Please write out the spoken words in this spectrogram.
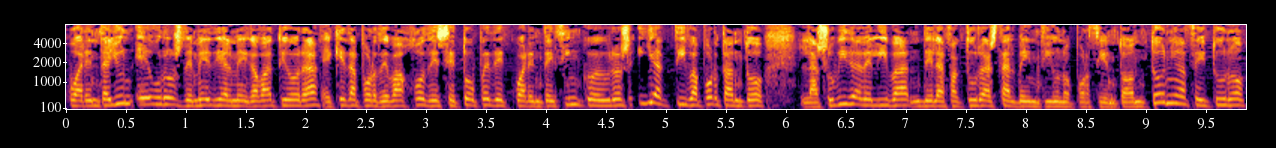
41 euros de media el megavatio hora eh, queda por debajo de ese tope de 45 euros y activa, por tanto, la subida del IVA de la factura hasta el 21%. Antonio Aceituno,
